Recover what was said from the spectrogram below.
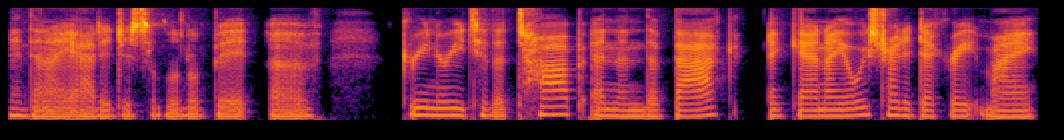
And then I added just a little bit of greenery to the top and then the back. Again, I always try to decorate my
